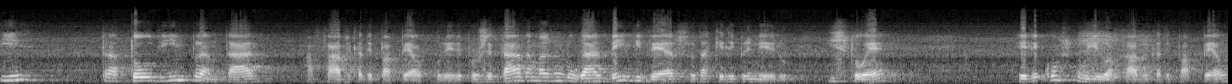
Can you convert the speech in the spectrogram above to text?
e tratou de implantar a fábrica de papel por ele projetada, mas num lugar bem diverso daquele primeiro. Isto é, ele construiu a fábrica de papel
